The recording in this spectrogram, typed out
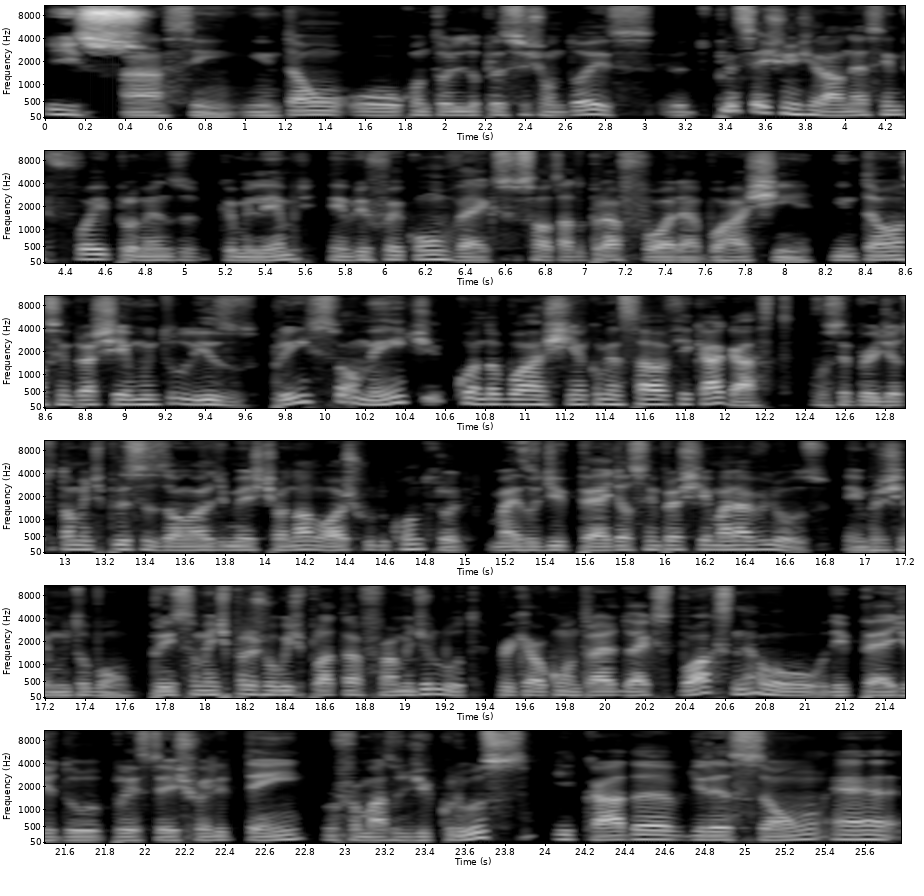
Isso. Ah, sim. Então, o controle do PlayStation 2, eu- do PlayStation em geral, né, sempre foi, pelo menos que eu me lembre, sempre foi convexo, saltado pra fora, a borrachinha. Então, eu sempre achei muito liso, principalmente quando a borrachinha começava a ficar gasta. Você perdia totalmente precisão na hora de mexer o analógico do controle. Mas o D-pad eu sempre achei maravilhoso, sempre achei muito bom, principalmente pra jogo de plataforma de luta, porque ao contrário do Xbox, né, o D-pad do PlayStation ele tem o formato de cruz e cada direção é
